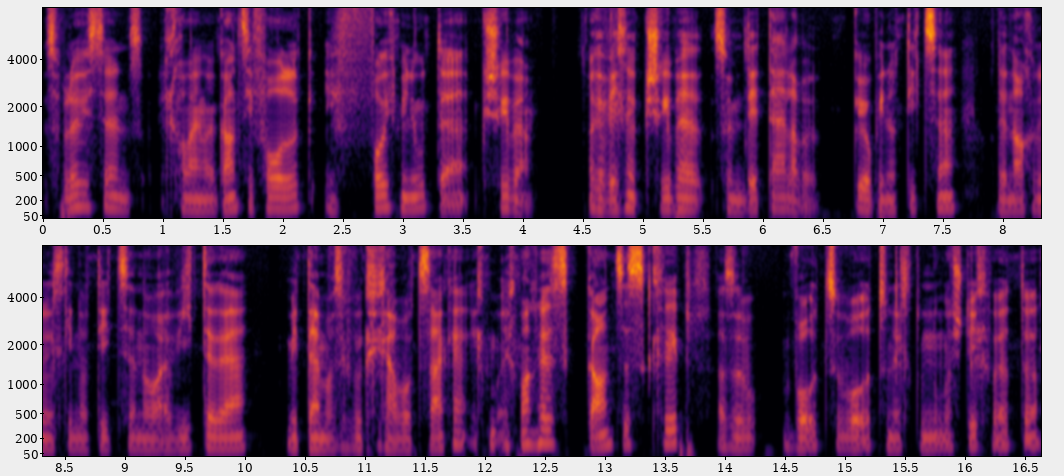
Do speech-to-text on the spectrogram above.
so blöd ist es, ich habe eine ganze Folge in fünf Minuten geschrieben. Okay, vielleicht nicht geschrieben so im Detail, aber grobe Notizen. Und danach will ich die Notizen noch erweitern mit dem, was ich wirklich auch sagen will. Ich, ich mache das ganze Skript, also Wort zu Wort, und ich tue nur Stichwörter,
